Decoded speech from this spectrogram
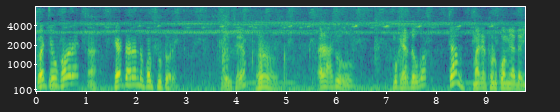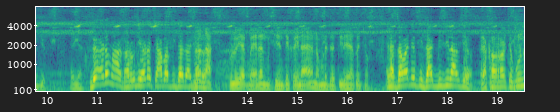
પછી એવું ખબર હે? હા. હેડ તારે ને તો પગ છૂટો રે એવું છે હા. અરે હા શું? હું ઘેર દઉં હો. કેમ મારે થોડું કોમ યાદ આવી ગયું. લે હેડો મારા ઘર સુધી હેડો ચા બા પીધા જાજો ના પેલું યાર બહેરાન જેન તે કહીને આવ્યો ને હમણાં જતી રહ્યા તો ચો. એટલે જવા દો કે જાત બીજી લાવશે. એટલે ખવડાવ છે કોણ?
